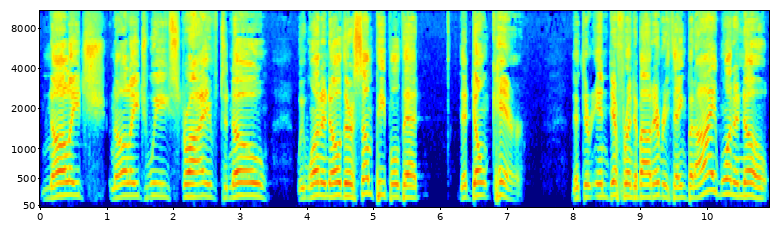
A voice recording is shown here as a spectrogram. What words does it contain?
Knowledge, knowledge we strive to know. We want to know there are some people that that don't care, that they're indifferent about everything, but I want to know.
